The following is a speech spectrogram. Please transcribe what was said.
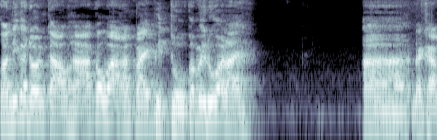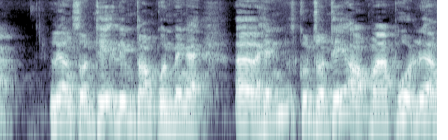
ตอนนี้ก็โดนกล่าวหาก็ว่ากันไปผิดถูกก็ไม่รู้อะไร อ่านะครับ เรื่องสนธิลิมทองกุลเป็นไง เออ เห็นคุณสนธิออกมาพูดเรื่อง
